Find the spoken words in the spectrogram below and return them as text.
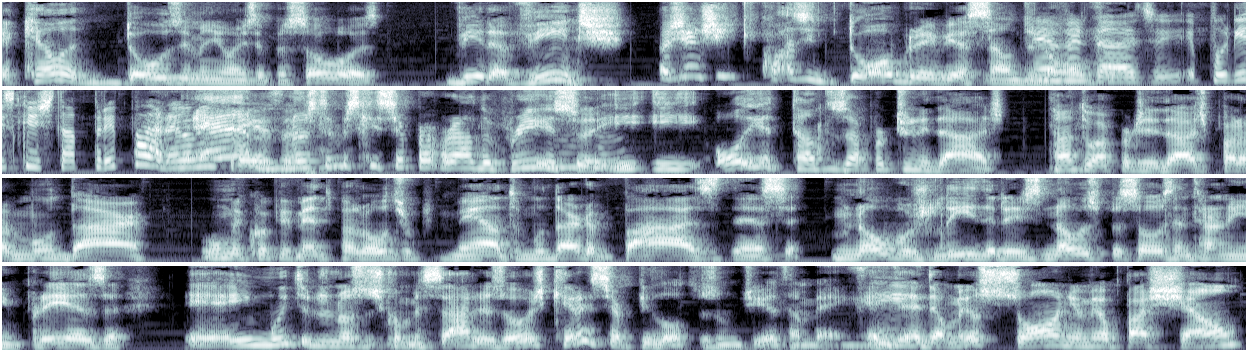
aquela 12 milhões de pessoas vira 20, a gente quase dobra a aviação de é novo. É verdade. É por isso que a gente está preparando é, a empresa. Nós temos que ser preparados para isso. Uhum. E, e olha tantas oportunidades. Tanto oportunidade para mudar um equipamento para outro equipamento, mudar de base, né? novos líderes, novas pessoas entrando na empresa. E, e, muitos dos nossos comissários hoje querem ser pilotos um dia também. Sim. Então, meu sonho, meu paixão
